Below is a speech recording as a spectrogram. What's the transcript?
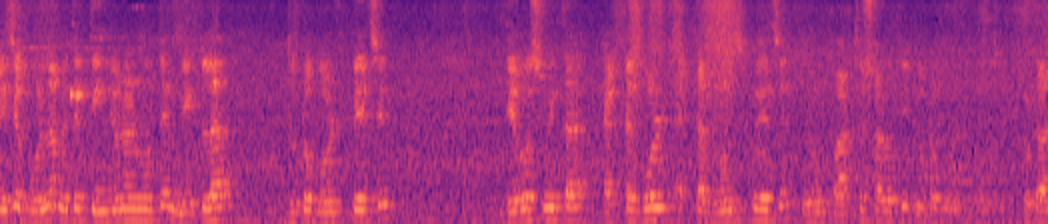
এই যে বললাম এদের তিনজনের মধ্যে মেঘলা দুটো গোল্ড পেয়েছে। দেবস্মিতা একটা গোল্ড একটা ব্রোঞ্জ পেয়েছে এবং পার্থসারথী দুটো গোল্ড পেয়েছে। টোটাল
